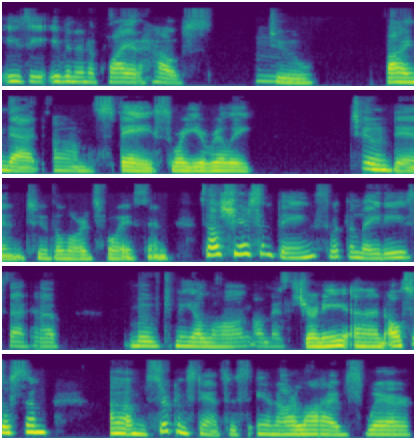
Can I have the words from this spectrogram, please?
easy, even in a quiet house, mm. to find that um, space where you're really tuned in to the Lord's voice. And so I'll share some things with the ladies that have moved me along on this journey, and also some um, circumstances in our lives where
